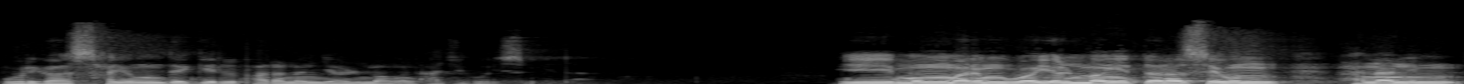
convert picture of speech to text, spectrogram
우리가 사용되기를 바라는 열망을 가지고 있습니다. 이 목마름과 열망에 따라 세운 하나님,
